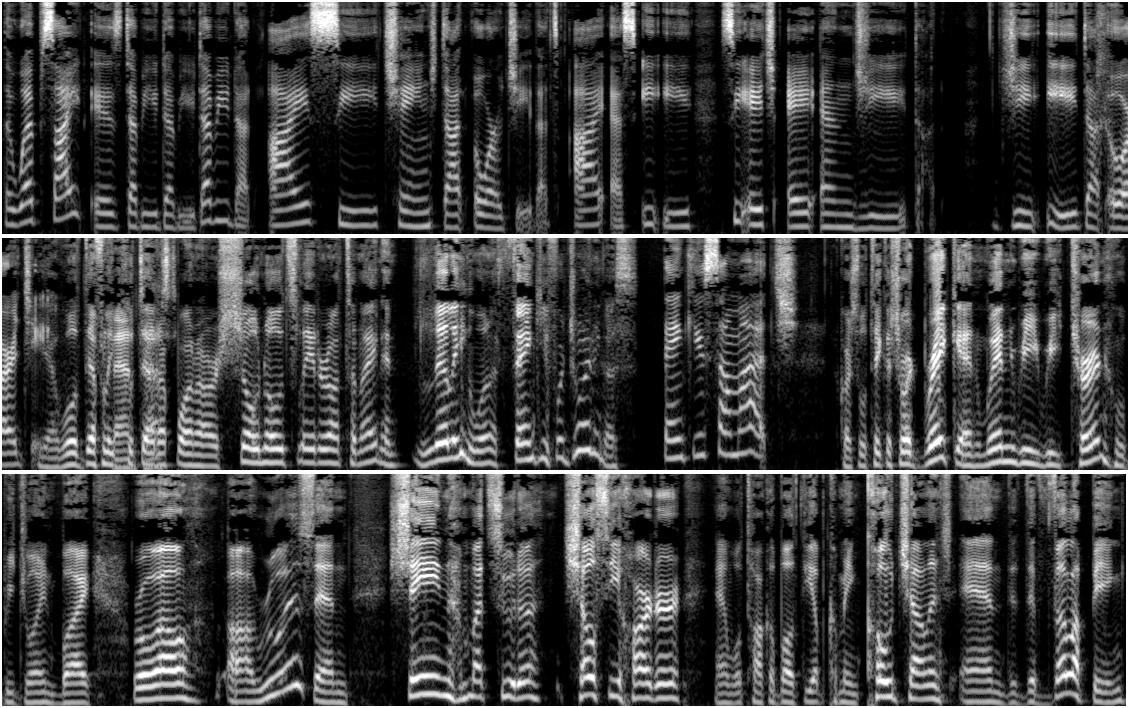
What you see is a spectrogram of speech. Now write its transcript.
the website is www.iseechange.org. That's I S E E C H A N G dot ge.org. Yeah, we'll definitely Fantastic. put that up on our show notes later on tonight. And Lily, we want to thank you for joining us. Thank you so much. Of course, we'll take a short break, and when we return, we'll be joined by Roel uh, Ruiz and Shane Matsuda, Chelsea Harder, and we'll talk about the upcoming Code Challenge and the developing,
